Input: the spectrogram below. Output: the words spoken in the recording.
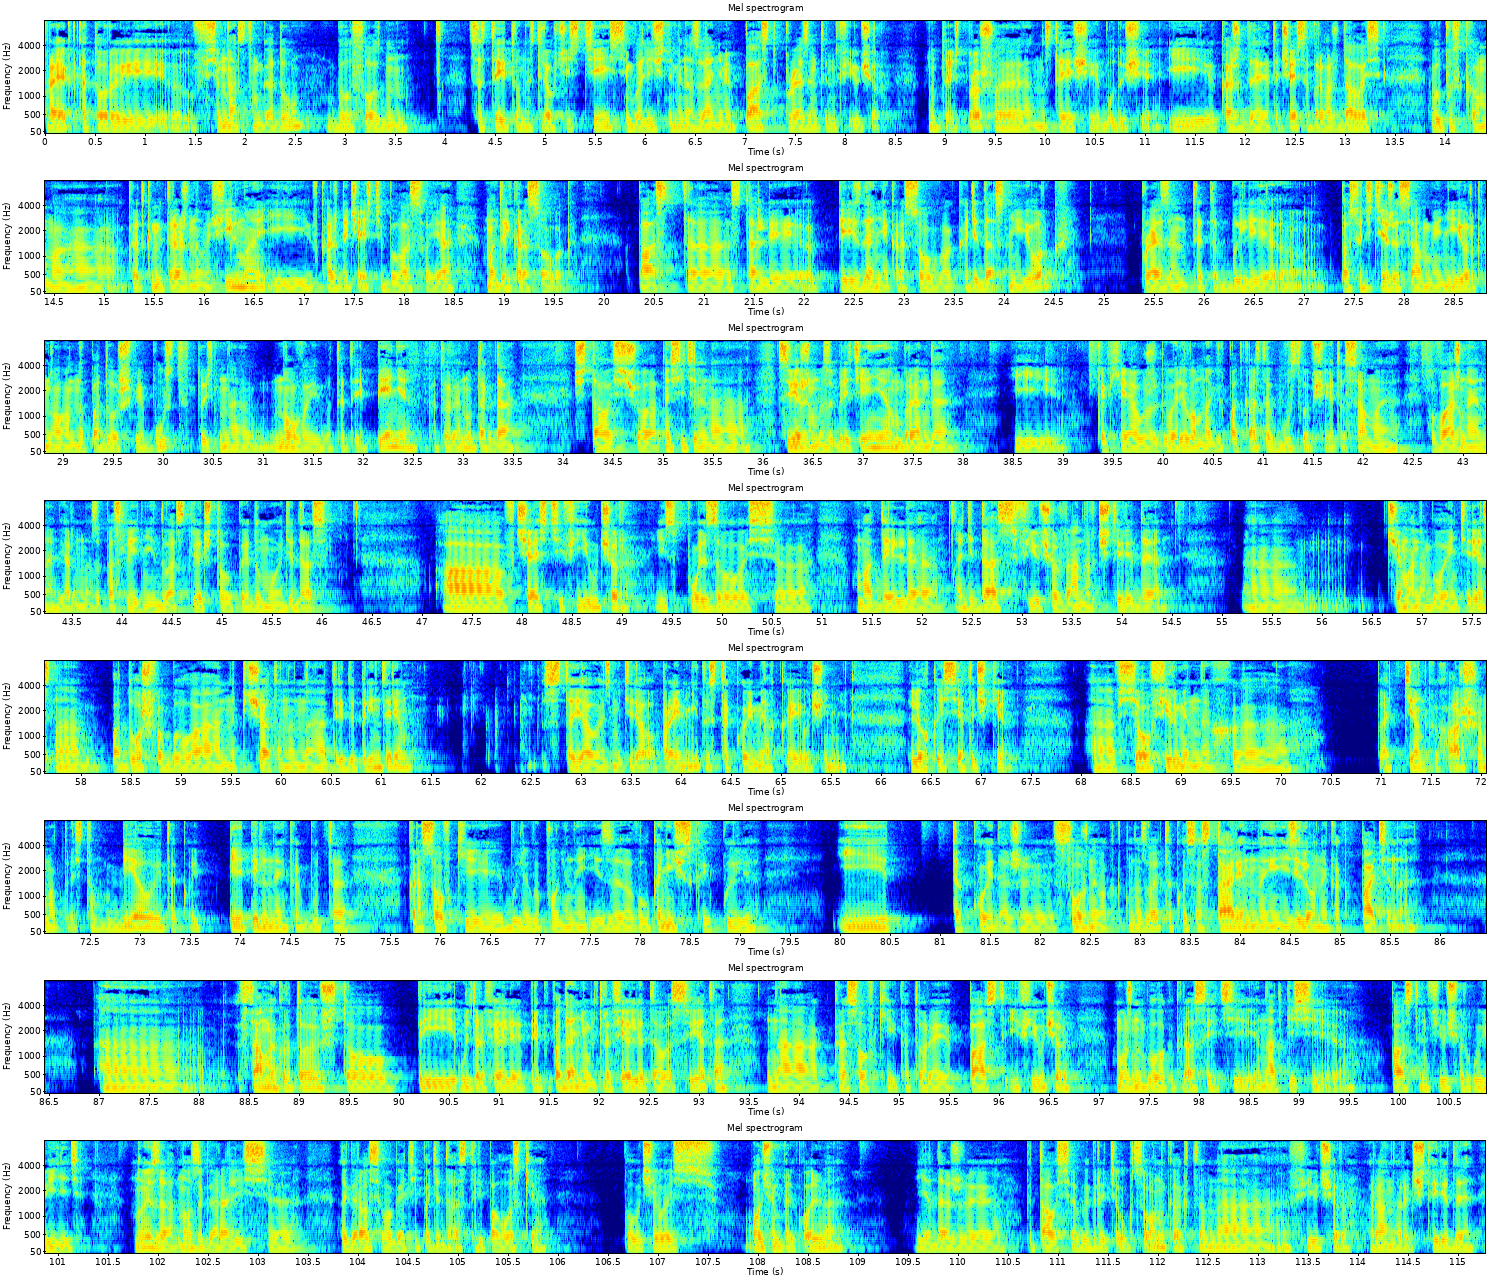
Проект, который в 2017 году был создан, состоит он из трех частей с символичными названиями Past, Present and Future. Ну, то есть прошлое, настоящее и будущее. И каждая эта часть сопровождалась выпуском э, короткометражного фильма, и в каждой части была своя модель кроссовок – Past э, стали переиздания кроссовок Adidas New York. Present это были, э, по сути, те же самые New York, но на подошве Boost, то есть на новой вот этой пене, которая, ну, тогда считалась еще относительно свежим изобретением бренда. И, как я уже говорил во многих подкастах, Boost вообще это самое важное, наверное, за последние 20 лет, что придумал Adidas – а в части Future использовалась э, модель э, Adidas Future Runner 4D. Э, чем она была интересна? Подошва была напечатана на 3D принтере. состояла из материала Prime из такой мягкой, очень легкой сеточки. Все в фирменных оттенках Аршема, то есть там белый, такой пепельный, как будто кроссовки были выполнены из вулканической пыли. И такой даже, сложно его как-то назвать, такой состаренный зеленый, как патина. А, самое крутое, что при, ультрафиоле... при попадании ультрафиолетового света на кроссовки, которые Past и Future, можно было как раз эти надписи Past and Future увидеть. Ну и заодно загорались, э, загорался логотип Adidas, три полоски. Получилось очень прикольно. Я даже пытался выиграть аукцион как-то на Future Runner 4D,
